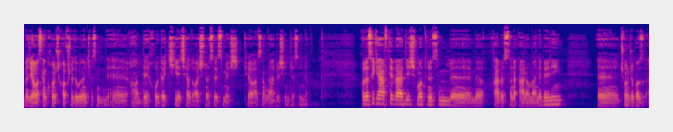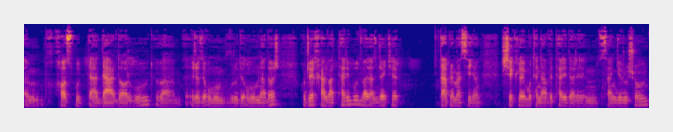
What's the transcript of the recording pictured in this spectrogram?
یا مثلا کنجکاو شده بودن که مثلا آها ده خدا کیه؟ چقدر آشناس اسمش؟ که اصلا قبرش اینجاست اینا. خلاصه که هفته بعدیش ما تونستیم به قبرستان ارامنه بریم چون باز خاص بود در دردار بود و اجازه عموم ورود عموم نداشت. خب جای خلوتتری بود و از اونجایی که قبر مسیحیان شکلهای متنوعتری داره سنگ روشون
